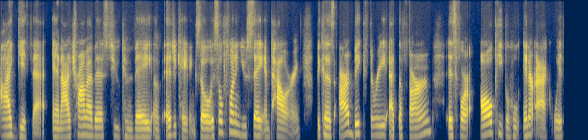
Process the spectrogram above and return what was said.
i get that and i try my best to convey of educating so it's so funny you say empowering because our big three at the firm is for all people who interact with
